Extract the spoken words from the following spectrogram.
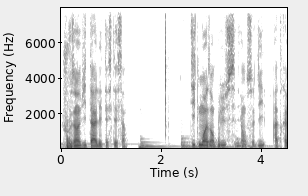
je vous invite à aller tester ça. Dites-moi en plus et on se dit à très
